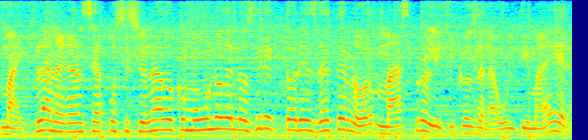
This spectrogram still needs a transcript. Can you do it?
Mike Flanagan se ha posicionado como uno de los directores de terror más prolíficos de la última era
